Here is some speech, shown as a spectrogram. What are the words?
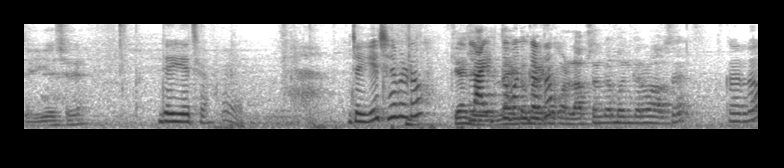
જઈએ છીએ જઈએ છે. જઈએ છે બેટો? લાઈટ તો બંધ કર દો. કોણ? લાભશંકર બંધ કરવા આવશે? કર દો.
